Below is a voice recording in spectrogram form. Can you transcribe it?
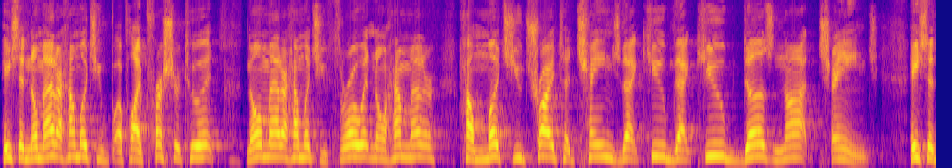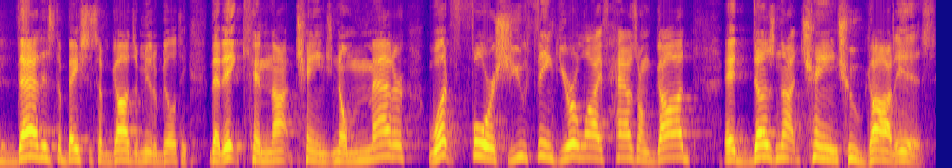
He said, no matter how much you apply pressure to it, no matter how much you throw it, no matter how much you try to change that cube, that cube does not change. He said that is the basis of God's immutability, that it cannot change. No matter what force you think your life has on God, it does not change who God is.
